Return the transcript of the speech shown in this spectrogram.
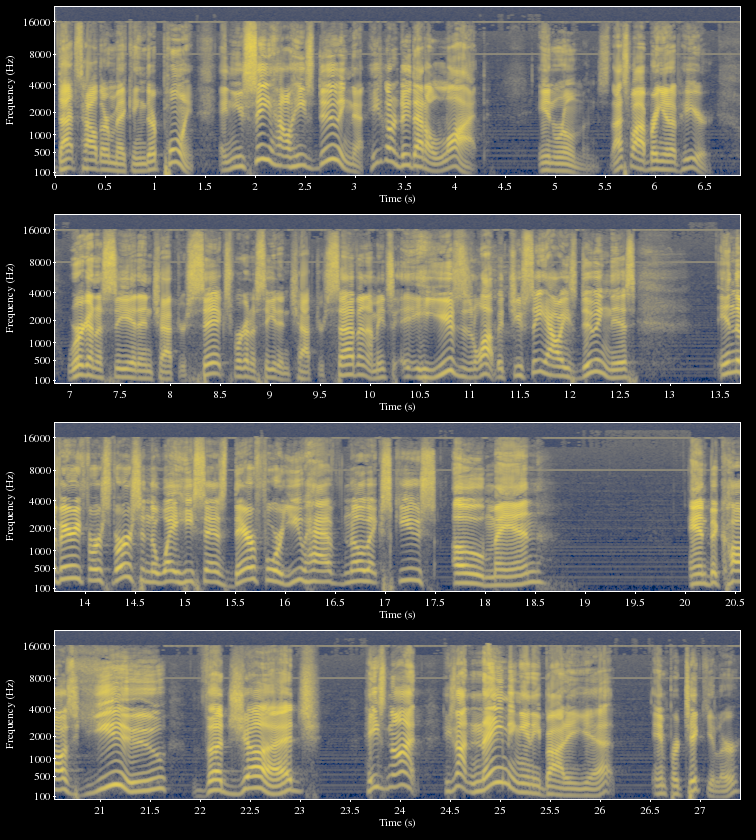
That's how they're making their point. And you see how he's doing that. He's going to do that a lot in Romans. That's why I bring it up here. We're going to see it in chapter 6. We're going to see it in chapter 7. I mean, he uses it a lot, but you see how he's doing this in the very first verse in the way he says, Therefore you have no excuse, O man. And because you, the judge, he's not He's not naming anybody yet in particular.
